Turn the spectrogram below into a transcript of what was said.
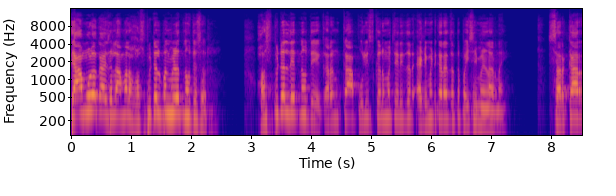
त्यामुळं काय झालं? आम्हाला हॉस्पिटल पण मिळत नव्हते सर हॉस्पिटल देत नव्हते कारण का पोलीस कर्मचारी जर ॲडमिट करायचा तर पैसे मिळणार नाही. सरकार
